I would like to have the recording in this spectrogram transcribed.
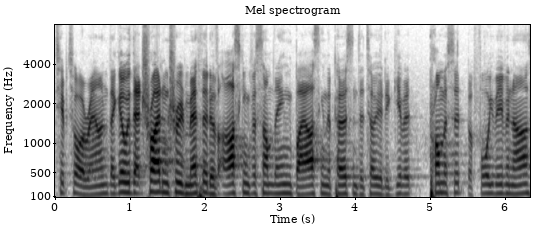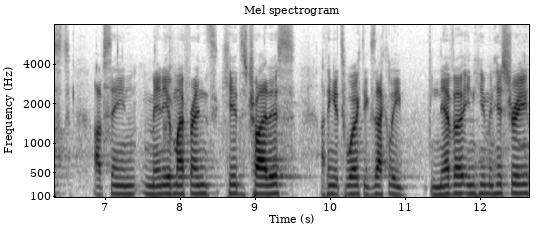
tiptoe around. They go with that tried and true method of asking for something by asking the person to tell you to give it, promise it before you've even asked. I've seen many of my friends' kids try this. I think it's worked exactly never in human history,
